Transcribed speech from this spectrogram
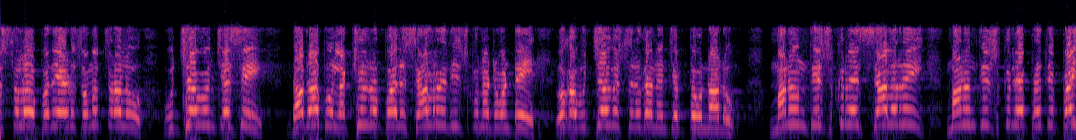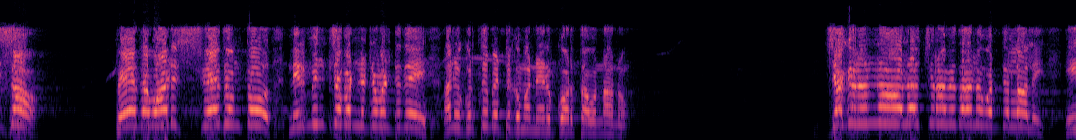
సంస్థలో పదిహేడు సంవత్సరాలు ఉద్యోగం చేసి దాదాపు లక్షల రూపాయలు శాలరీ తీసుకున్నటువంటి ఒక ఉద్యోగస్తులుగా నేను చెప్తూ ఉన్నాను. మనం తీసుకునే శాలరీ మనం తీసుకునే ప్రతి పైసా పేదవాడి స్వేదంతో నిర్మించబడినటువంటిది అని గుర్తుపెట్టుకోమని నేను కోరుతా ఉన్నాను. జగనన్న ఆలోచన విధానం వర్దిల్లాలి ఈ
